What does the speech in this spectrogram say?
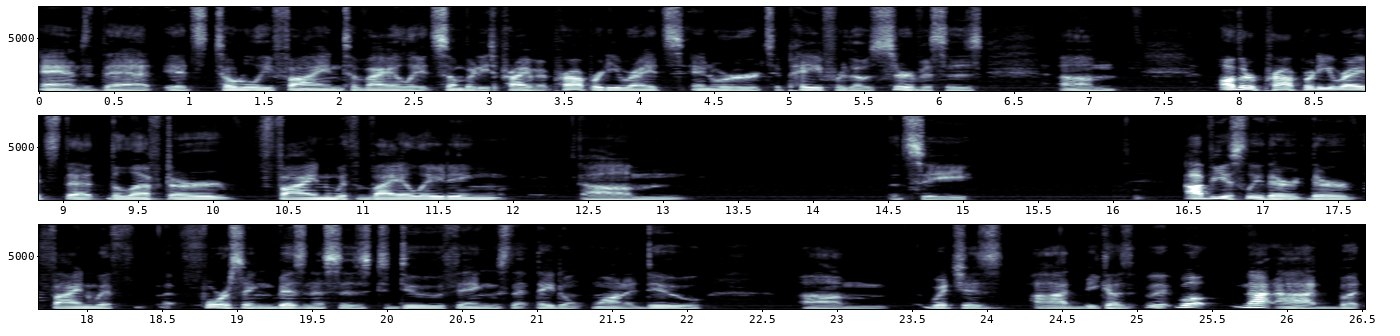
and that it's totally fine to violate somebody's private property rights in order to pay for those services. Um, other property rights that the left are fine with violating. Um, let's see obviously they're they're fine with forcing businesses to do things that they don't want to do um, which is odd because well not odd but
